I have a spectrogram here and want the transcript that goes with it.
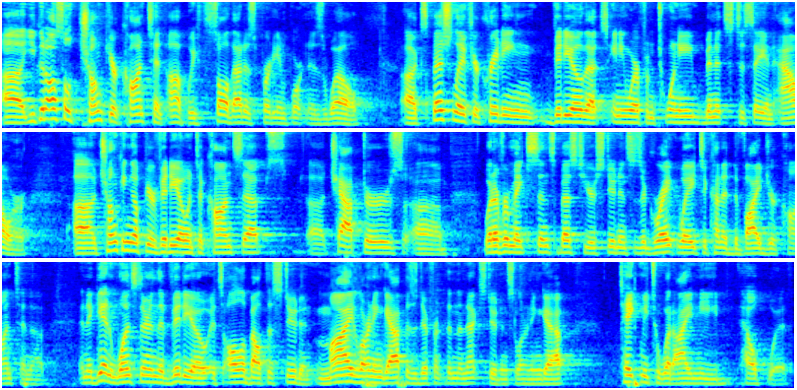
Uh, you could also chunk your content up. We saw that as pretty important as well, uh, especially if you're creating video that's anywhere from 20 minutes to say an hour. Uh, chunking up your video into concepts, uh, chapters, uh, whatever makes sense best to your students is a great way to kind of divide your content up. And again, once they're in the video, it's all about the student. My learning gap is different than the next student's learning gap. Take me to what I need help with.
